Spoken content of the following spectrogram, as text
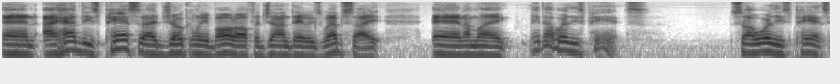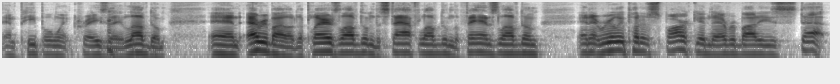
And I had these pants that I jokingly bought off of John Daly's website. And I'm like, maybe I'll wear these pants. So I wore these pants, and people went crazy. They loved them. And everybody loved them. The players loved them. The staff loved them. The fans loved them. And it really put a spark into everybody's step.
